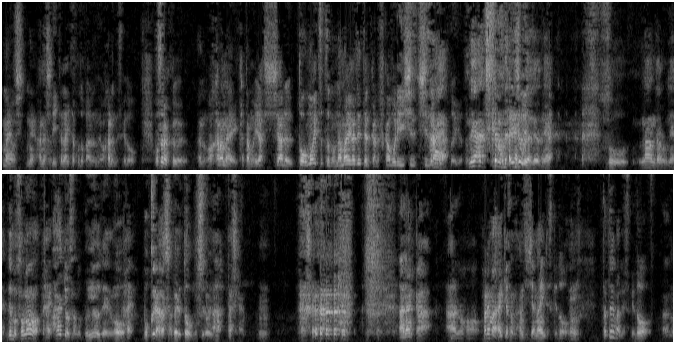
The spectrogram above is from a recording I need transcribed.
前をしね、話していただいたことがあるんでわかるんですけど、おそらく、あの、わからない方もいらっしゃると思いつつも、名前が出てるから深掘りししづらいなというと。ね、しても大丈夫だけどね。そう、なんだろうね。でもその、い愛嬌さんの武勇伝をはい、僕らが喋ると面白い。あ、確かに。うん。確かに。あ、なんか、あの、これまあ、愛嬌さんの話じゃないんですけど、うん。例えばですけど、あの、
